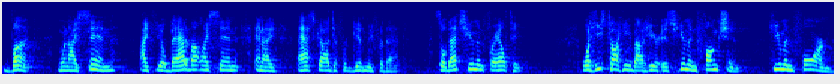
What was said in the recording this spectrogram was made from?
But when I sin, I feel bad about my sin and I ask God to forgive me for that. So that's human frailty. What he's talking about here is human function, human form.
